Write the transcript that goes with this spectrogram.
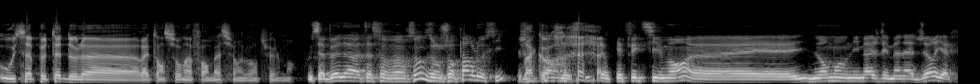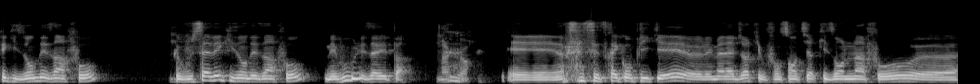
ou, ça peut être de la rétention d'informations éventuellement. Ou ça peut être de la rétention d'informations, j'en parle aussi. D'accord. Donc effectivement, dans mon image des managers, il y a le fait qu'ils ont des infos, que vous savez qu'ils ont des infos, mais vous, vous les avez pas. D'accord. Et c'est très compliqué. Euh, les managers qui vous font sentir qu'ils ont de l'info euh,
